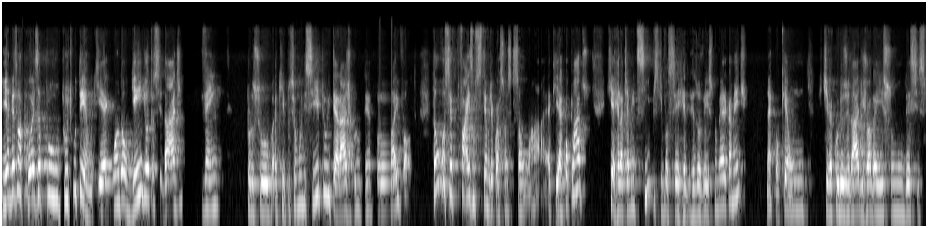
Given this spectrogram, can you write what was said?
E a mesma coisa para o último termo, que é quando alguém de outra cidade vem pro seu, aqui para o seu município, interage por um tempo lá e volta. Então você faz um sistema de equações que são aqui acoplados, que é relativamente simples de você resolver isso numericamente. Né? Qualquer um que tiver curiosidade joga isso num desses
